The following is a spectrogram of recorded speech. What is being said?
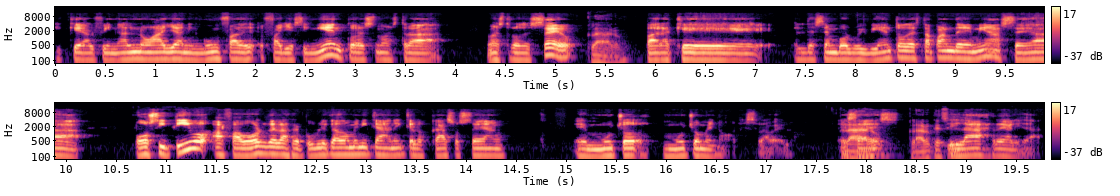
y que al final no haya ningún fallecimiento. Es nuestra, nuestro deseo. Claro. Para que el desenvolvimiento de esta pandemia sea positivo a favor de la República Dominicana y que los casos sean eh, mucho, mucho menores, Ravelo. Claro, claro que sí. La realidad.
